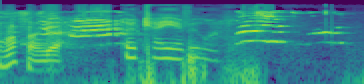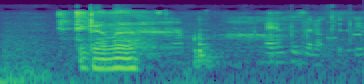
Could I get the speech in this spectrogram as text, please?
are you? Where'd my phone go? Okay, everyone. Down there. And because they're not clipped in.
